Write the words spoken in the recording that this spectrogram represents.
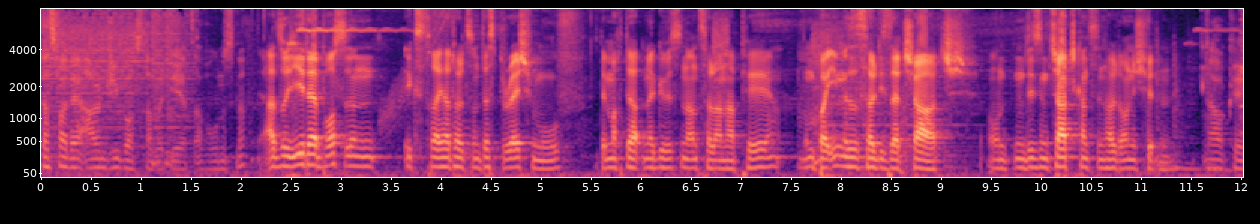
Das war der RNG-Boss da bei dir jetzt, Avonis, ne? Also jeder Boss in X3 hat halt so einen Desperation Move. Der macht ja eine gewisse Anzahl an HP. Und bei ihm ist es halt dieser Charge. Und in diesem Charge kannst du ihn halt auch nicht hitten. Ah, okay.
